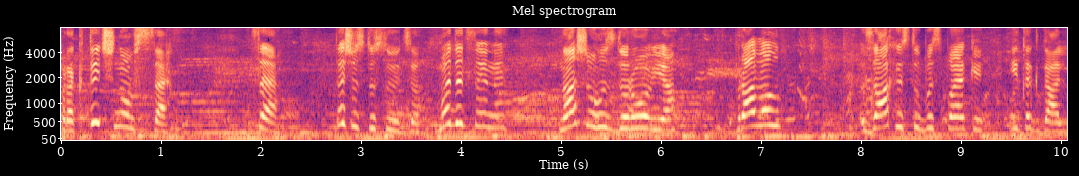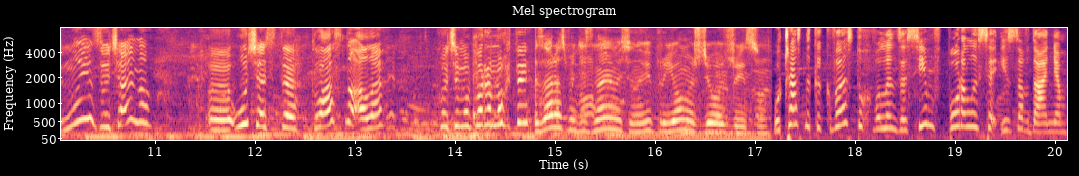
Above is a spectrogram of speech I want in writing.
практично все. Це те, що стосується медицини, нашого здоров'я, правил захисту безпеки і так далі. Ну і звичайно, участь це класно, але хочемо перемогти. Зараз ми дізнаємося нові прийоми з джиу-джитсу. Учасники квесту хвилин за сім впоралися із завданням.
